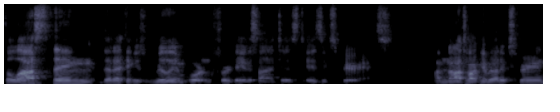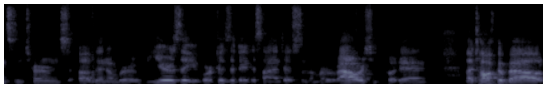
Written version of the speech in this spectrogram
The last thing that I think is really important for a data scientist is experience. I'm not talking about experience in terms of the number of years that you've worked as a data scientist and the number of hours you put in. I talk about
